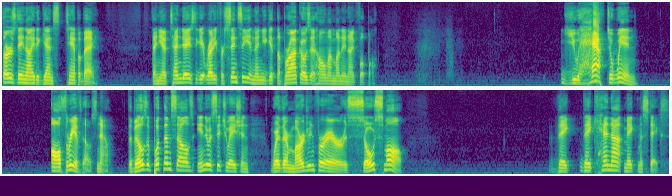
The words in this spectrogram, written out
Thursday night against Tampa Bay. Then you have 10 days to get ready for Cincy, and then you get the Broncos at home on Monday Night Football. You have to win all three of those now. The Bills have put themselves into a situation where their margin for error is so small they they cannot make mistakes.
